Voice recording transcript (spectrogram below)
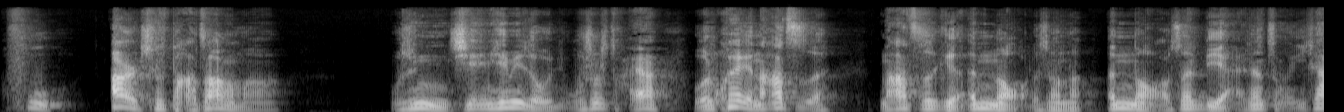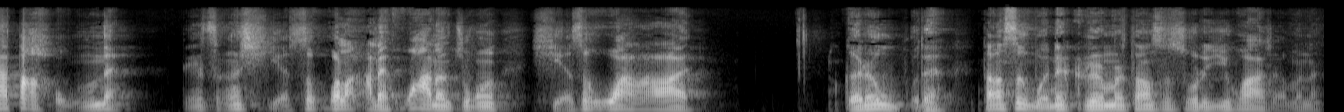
付二次打仗吗？我说你先先别走，我说咋样？我说快点拿纸，拿纸给摁脑袋上了，摁脑袋上，脸上整一下大红的。那整血丝呼啦的，化那妆，血丝呼啦的，搁那捂的。当时我那哥们当时说了一句话，什么呢？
